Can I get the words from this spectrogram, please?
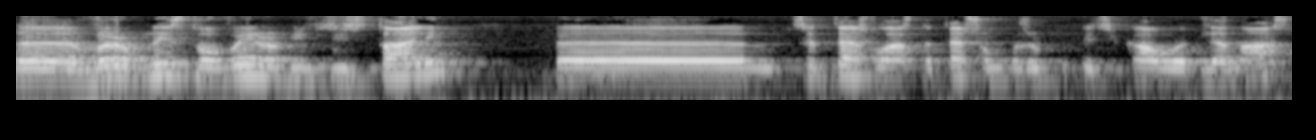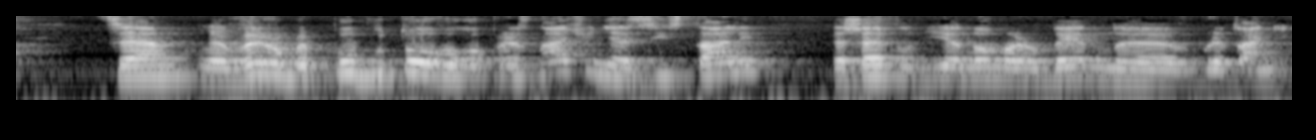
е, виробництва виробів зі сталі. Е, Це теж власне те, що може бути цікаво для нас. Це вироби побутового призначення зі сталі, де Шеффілд є номер один е, в Британії.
